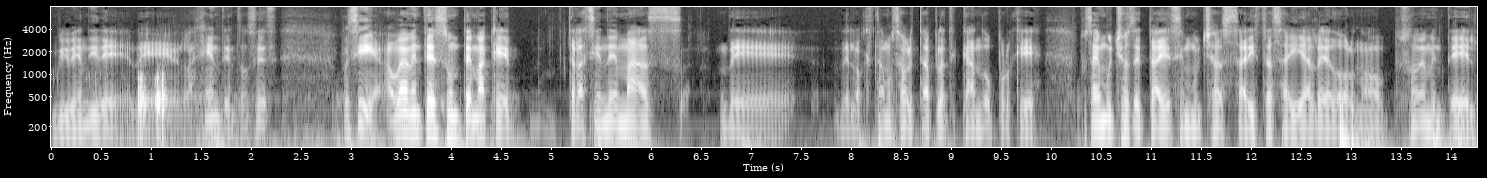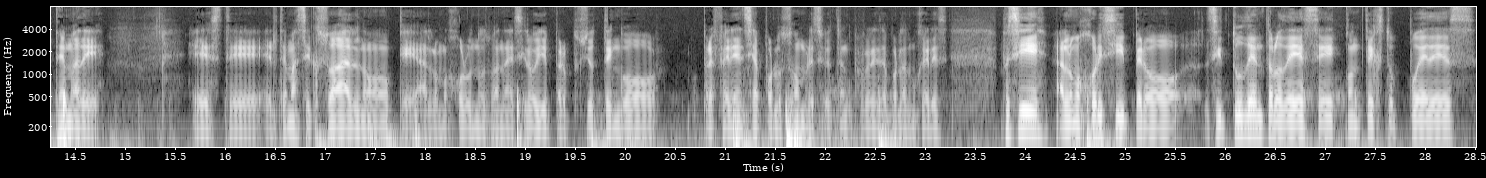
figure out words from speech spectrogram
vivendi de, de la gente. Entonces, pues sí, obviamente es un tema que trasciende más de, lo que estamos ahorita platicando porque pues hay muchos detalles y muchas aristas ahí alrededor, ¿no? Pues obviamente el tema de este el tema sexual, ¿no? Que a lo mejor unos van a decir, oye, pero pues yo tengo preferencia por los hombres, yo tengo preferencia por las mujeres. Pues sí, a lo mejor y sí, pero si tú dentro de ese contexto puedes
